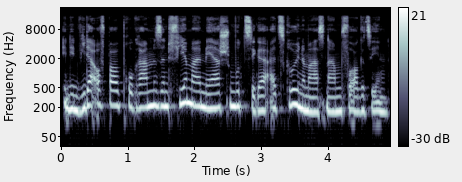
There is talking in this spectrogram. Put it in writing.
In den Wiederaufbauprogrammen sind viermal mehr schmutzige als grüne Maßnahmen vorgesehen.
